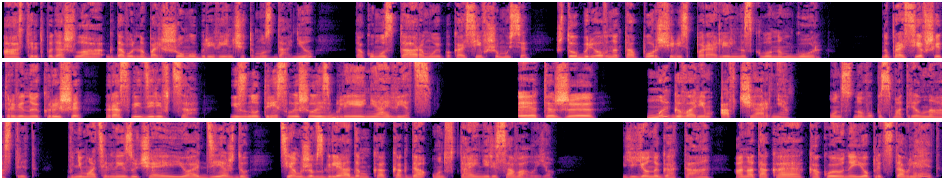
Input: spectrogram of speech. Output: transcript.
Астрид подошла к довольно большому бревенчатому зданию, такому старому и покосившемуся, что бревна топорщились параллельно склонам гор. На просевшей травяной крыше росли деревца, изнутри слышалось блеяние овец. «Это же...» «Мы говорим овчарня». Он снова посмотрел на Астрид, внимательно изучая ее одежду, тем же взглядом, как когда он втайне рисовал ее. Ее нагота, она такая, какой он ее представляет?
